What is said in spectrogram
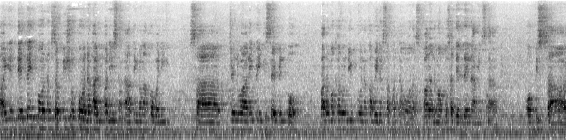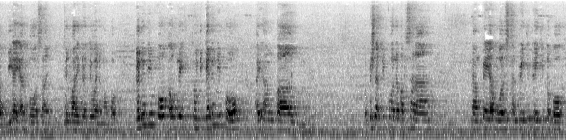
ay yung deadline po ng submission po ng alpalis ng ating mga kawani sa January 27 po para magkaroon din po ng kami ng sapat na oras para naman po sa deadline namin sa office sa BIR po sa January 31 naman po. Ganun din po, okay, kundi ganun din po ay ang pag official din po na pagsara ng payables ng 2022 po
